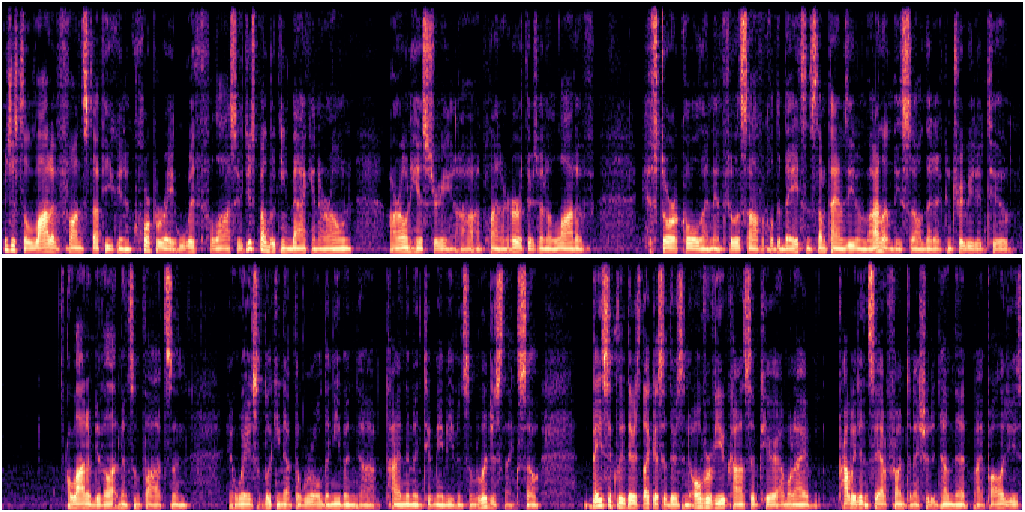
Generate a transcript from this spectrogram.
there's just a lot of fun stuff you can incorporate with philosophy just by looking back in our own our own history uh, on planet Earth. There's been a lot of historical and, and philosophical debates, and sometimes even violently so, that have contributed to a lot of developments and thoughts and, and ways of looking at the world, and even uh, tying them into maybe even some religious things. So basically, there's like I said, there's an overview concept here, and what I probably didn't say up front, and I should have done that. My apologies.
